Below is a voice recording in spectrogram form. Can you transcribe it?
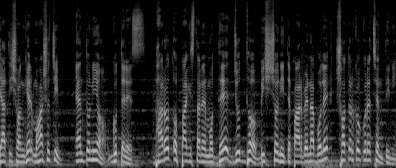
জাতিসংঘের মহাসচিব অ্যান্তনিও গুতেরেস। ভারত ও পাকিস্তানের মধ্যে যুদ্ধ বিশ্ব নিতে পারবে না বলে সতর্ক করেছেন তিনি।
